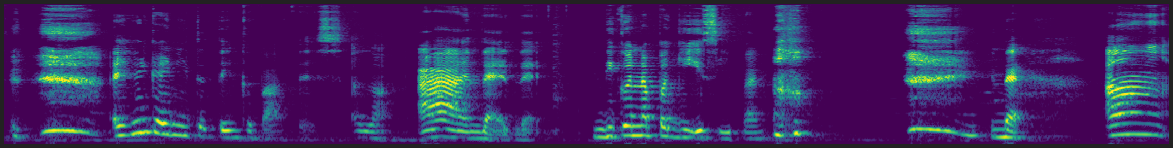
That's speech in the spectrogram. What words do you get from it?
I think I need to think about this a lot. Ah, hindi, hindi. Hindi ko na pag-iisipan. hindi. Ang,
